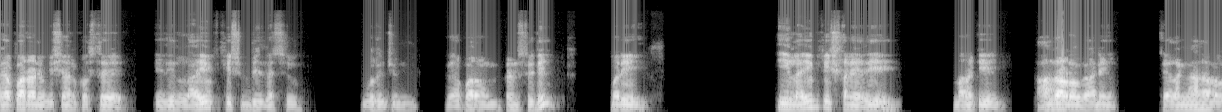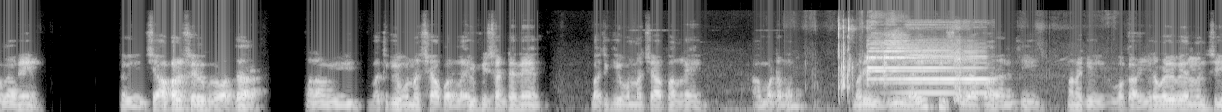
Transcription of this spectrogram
వ్యాపారాన్ని విషయానికి వస్తే ఇది లైవ్ ఫిష్ బిజినెస్ గురించి వ్యాపారం ఫ్రెండ్స్ ఇది. మరి ఈ లైవ్ ఫిష్ అనేది మనకి ఆంధ్రాలో కానీ తెలంగాణలో కానీ మరి చేపల చెరువుల వద్ద మనం ఈ బతికి ఉన్న చేపలు లైవ్ ఫిష్ అంటేనే బతికి ఉన్న చేపల్ని అమ్మటము. మరి ఈ లైవ్ ఫిష్ వ్యాపారానికి మనకి ఒక ఇరవై వేల నుంచి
